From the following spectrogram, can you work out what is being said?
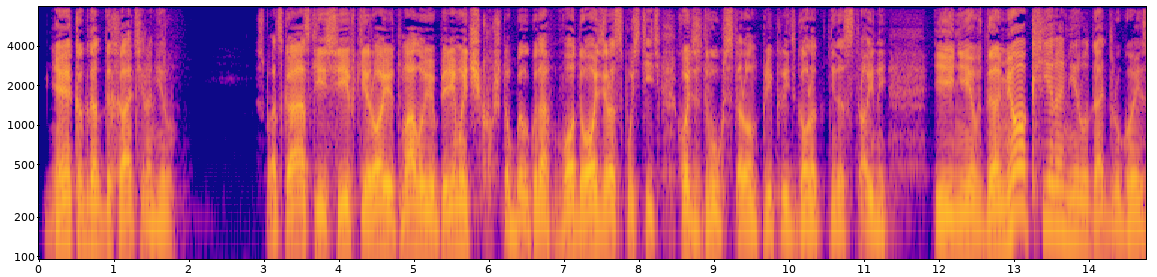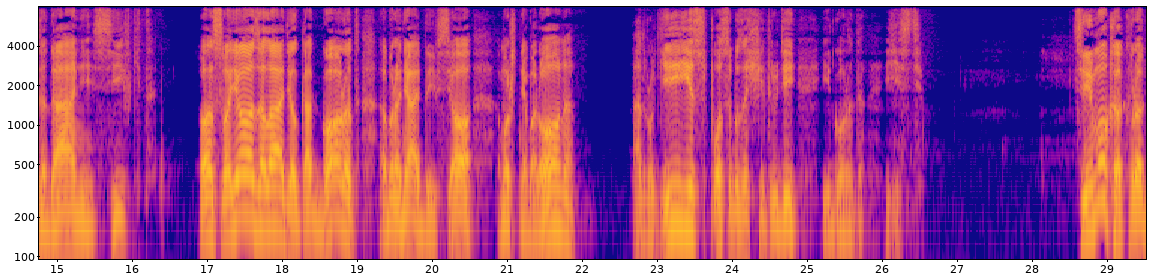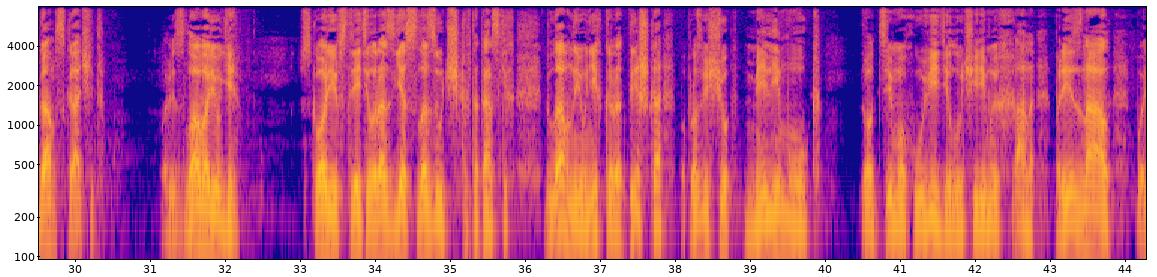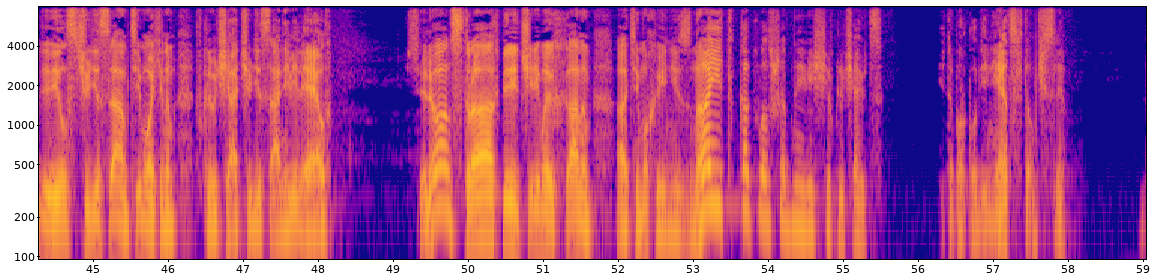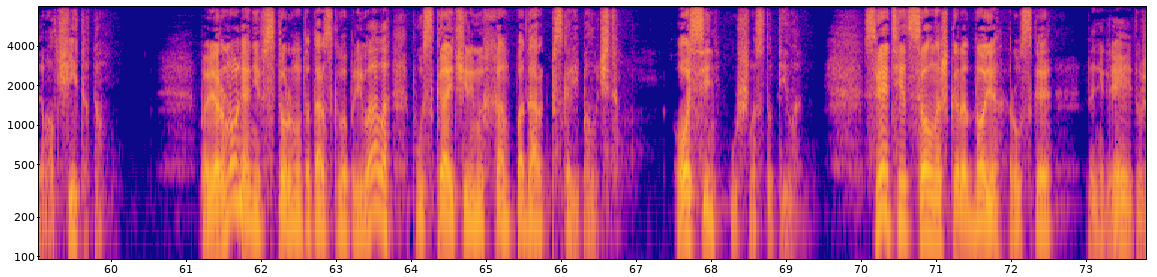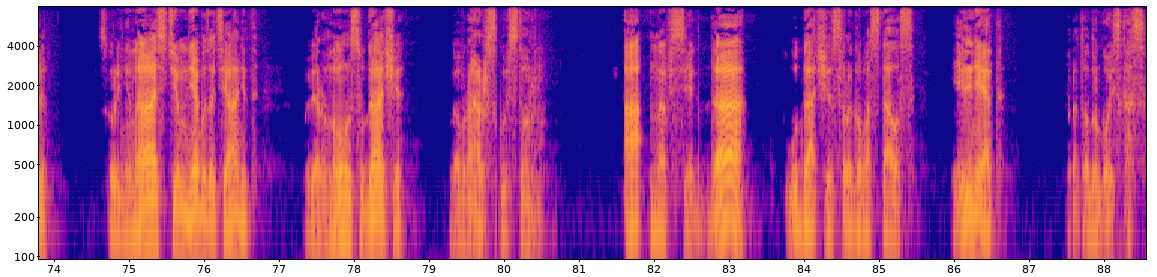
Некогда отдыхать Ирамиру. С подсказки Сивки роет малую перемычку, чтобы было куда воду озера спустить, хоть с двух сторон прикрыть город недостроенный. И невдомек Яромиру дать другое задание Сивке-то. Он свое заладил, как город оборонять, да и все. А может, не оборона, а другие способы защиты людей и города есть. Тимо, как врагам, скачет. Повезло Варюге. Вскоре встретил разъезд лазутчиков татарских. Главный у них коротышка по прозвищу Мелимук. Тот Тимох увидел у Черемых хана, признал, подивился чудесам Тимохиным, включать чудеса не велел. Силен страх перед Черемых ханом, а Тимоха и не знает, как волшебные вещи включаются. И топор-кладенец в том числе. Да молчит о том. Повернули они в сторону татарского привала, пускай Черемых хан подарок поскорей получит. Осень уж наступила. Светит солнышко родное, русское, да не греет уже. Скоро ненастьем небо затянет. Повернулась удача во вражескую сторону. А навсегда удача с врагом осталась или нет? Про то другой сказ.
